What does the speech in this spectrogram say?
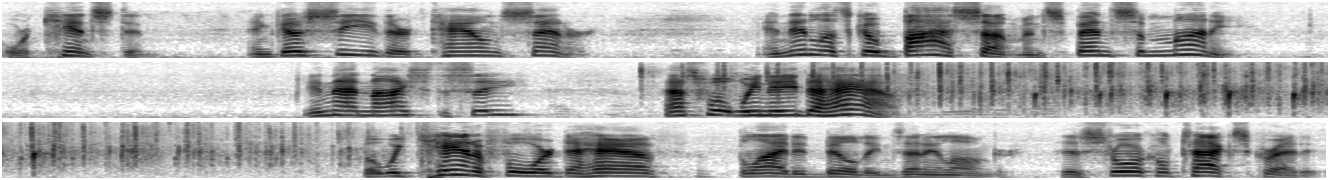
or Kinston, and go see their town center. And then let's go buy something and spend some money. Isn't that nice to see? That's what we need to have. But we can't afford to have blighted buildings any longer. The historical tax credit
